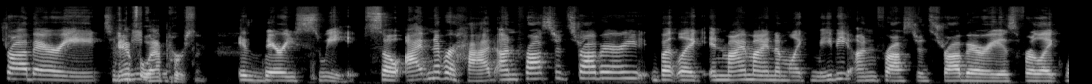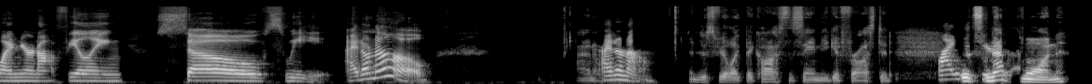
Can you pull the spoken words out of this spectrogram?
strawberry to Cancel me that person. is very sweet. So I've never had unfrosted strawberry, but like in my mind, I'm like, maybe unfrosted strawberry is for like when you're not feeling so sweet. I don't know. I don't. I don't know. I just feel like they cost the same. You get frosted. I This next one,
